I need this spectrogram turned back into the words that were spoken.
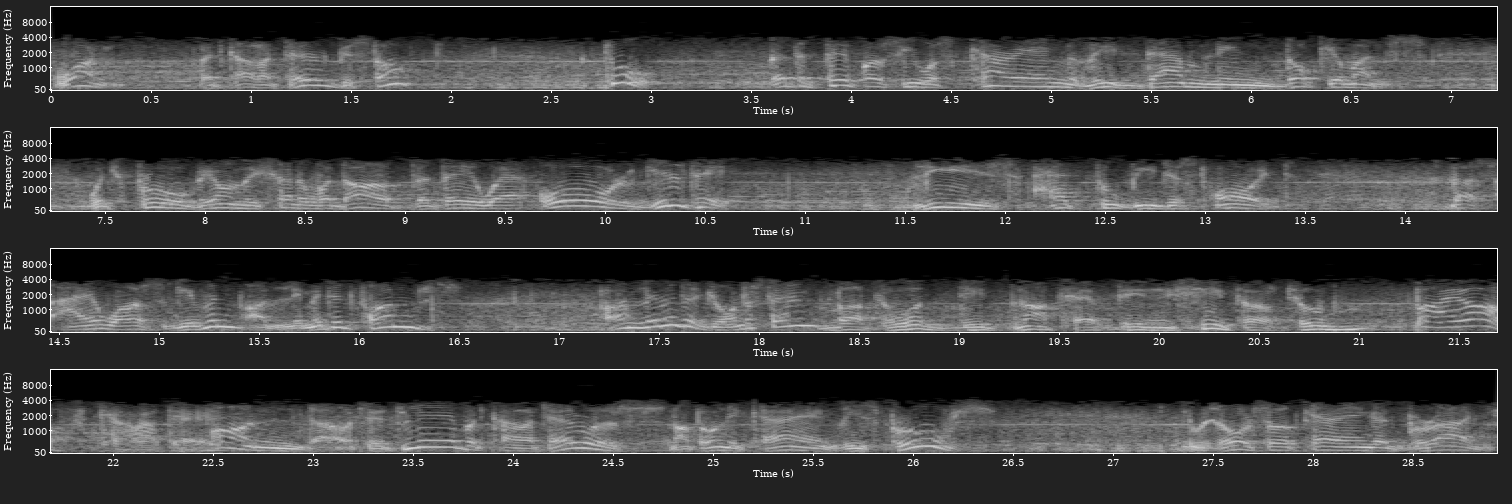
One, that Caratal be stopped. Two, that the papers he was carrying, the damning documents, which proved beyond the shadow of a doubt that they were all guilty, these had to be destroyed. Thus, I was given unlimited funds. Unlimited, you understand? But would it not have been cheaper to buy off Caratal? Undoubtedly, but Caratal was not only carrying these proofs, he was also carrying a grudge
